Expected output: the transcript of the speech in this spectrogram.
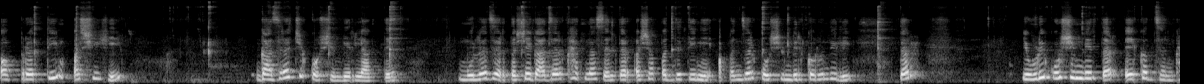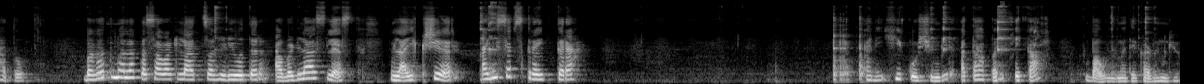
अप्रतिम अशी ही गाजराची कोशिंबीर लागते. मुलं जर तसे गाजर खात नसेल तर अशा पद्धतीने आपण जर कोशिंबीर करून दिली तर एवढी कोशिंबीर तर एकच जण खातो. बघा तुम्हाला कसा वाटला आजचा व्हिडिओ. तर आवडला असल्यास लाईक शेअर आणि सबस्क्राईब करा. आणि ही कोशिंबीर आता आपण एका बाउलमध्ये काढून घेऊ.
